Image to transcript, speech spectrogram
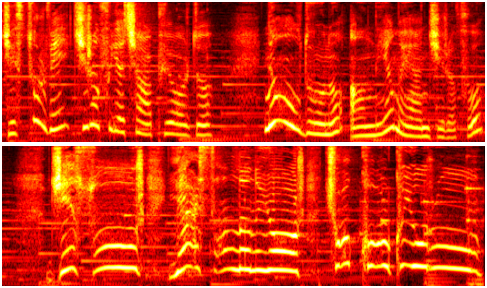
Cesur ve Cirafu'ya çarpıyordu. Ne olduğunu anlayamayan Cirafu, "Cesur, yer sallanıyor, çok korkuyorum."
